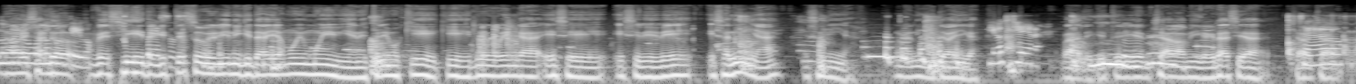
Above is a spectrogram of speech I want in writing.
No, número uno saludo, contigo. Besito, que Besos. estés súper bien y que te vaya muy, muy bien. Esperemos que, que luego venga ese, ese bebé, esa niña, ¿eh? esa niña. Una niña te va a llegar. Dios quiera. Vale, que esté bien. Chao, amiga. Gracias. Chao, chao. Chao.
